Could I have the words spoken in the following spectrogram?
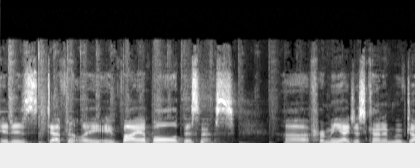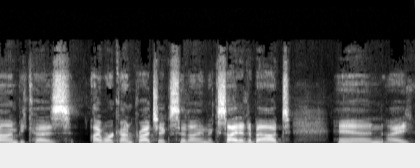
it is definitely a viable business. Uh, for me, I just kind of moved on because I work on projects that I'm excited about. And I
